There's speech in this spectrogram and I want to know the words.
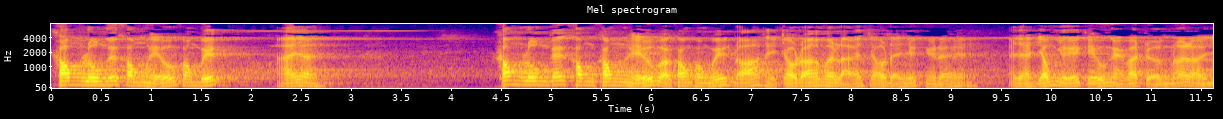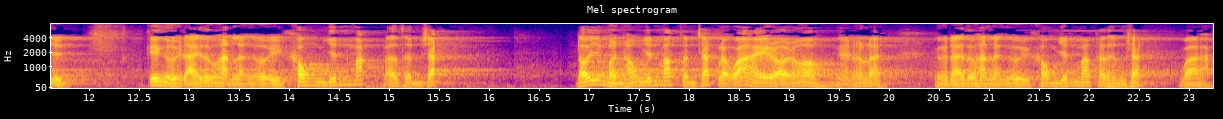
Không luôn cái không hiểu, không biết. Đấy chưa? không luôn cái không không hiểu và không không biết đó thì chỗ đó mới là cái chỗ đệ nhất nghĩa đế. Giống như cái kiểu ngài bá trượng nói là cái gì? Cái người đại tu hành là người không dính mắt ở thinh sắc đối với mình không dính mắt thinh sắc là quá hay rồi, đúng không? Ngài nói là người đại tu hành là người không dính mắt ở thinh sắc và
